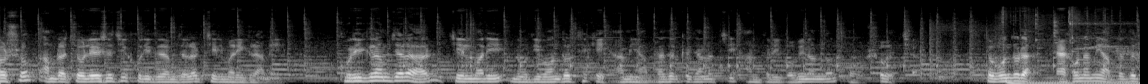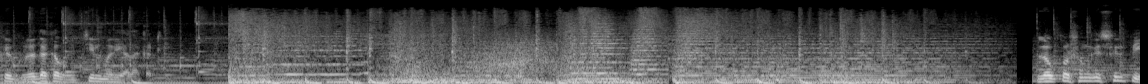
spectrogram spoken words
দর্শক, আমরা চলে এসেছি কুড়িগ্রাম জেলার চিলমারি গ্রামে। কুড়িগ্রাম জেলার চিলমারি নদী বন্দর থেকে আমি আপনাদেরকে জানাচ্ছি আন্তরিক অভিনন্দন ও শুভেচ্ছা। তো বন্ধুরা, এখন আমি আপনাদেরকে ঘুরে দেখাবো চিলমারি এলাকাটি। লোকসঙ্গীত শিল্পী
